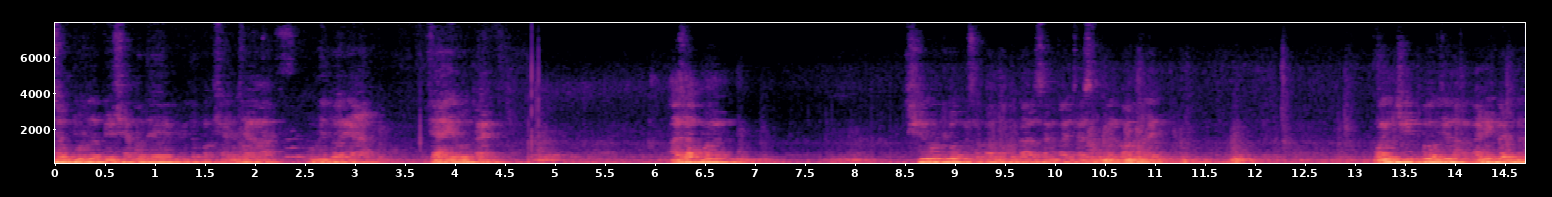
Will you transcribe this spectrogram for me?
संपूर्ण देशामध्ये विविध पक्षांच्या उमेदवाऱ्या जाहीर होत आहेत. आज आपण शिरूर लोकसभा मतदारसंघाच्या संदर्भामध्ये वंचित बहुजन आघाडीकडनं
